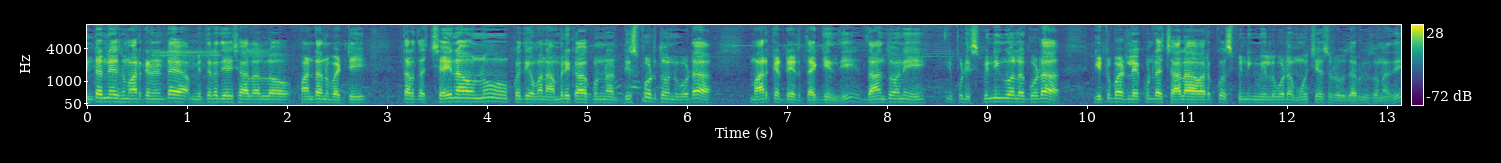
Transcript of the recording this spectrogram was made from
ఇంటర్నేషనల్ మార్కెట్ అంటే మిత్ర దేశాలలో పంటను బట్టి తర్వాత చైనాను కొద్దిగా మన అమెరికాకున్న డిస్పోర్ట్తో కూడా మార్కెట్ రేట్ తగ్గింది. దాంతో ఇప్పుడు స్పిన్నింగ్ వాళ్ళకు కూడా గిట్టుబాటు లేకుండా చాలా వరకు స్పిన్నింగ్ మిల్లు కూడా మూవ్ చేసడం జరుగుతున్నది.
